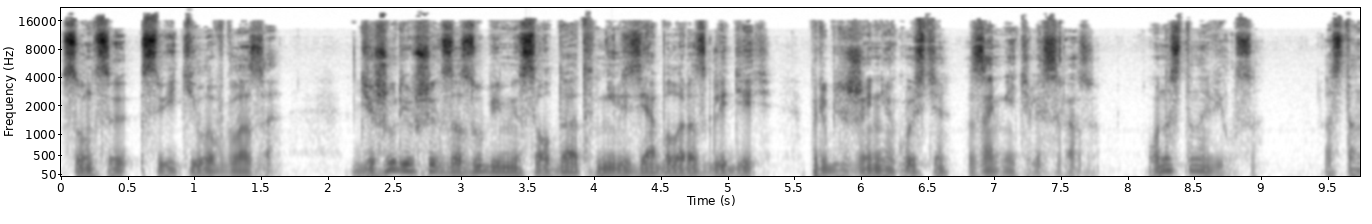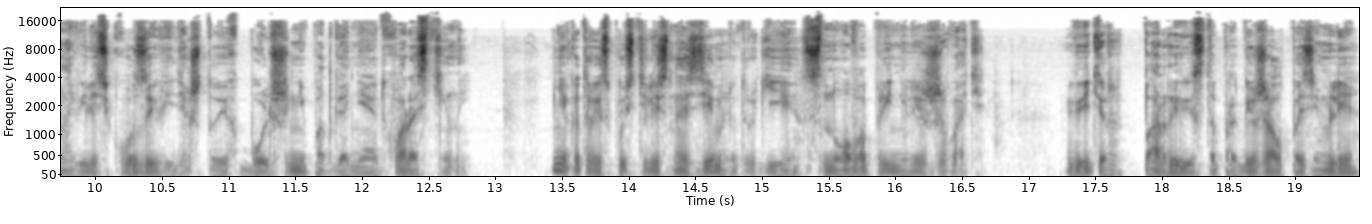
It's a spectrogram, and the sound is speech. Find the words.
Солнце светило в глаза. Дежуривших за зубьями солдат нельзя было разглядеть. Приближение гостя заметили сразу. Он остановился. Остановились козы, видя, что их больше не подгоняют хворостиной. Некоторые спустились на землю, другие снова принялись жевать. Ветер порывисто пробежал по земле,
